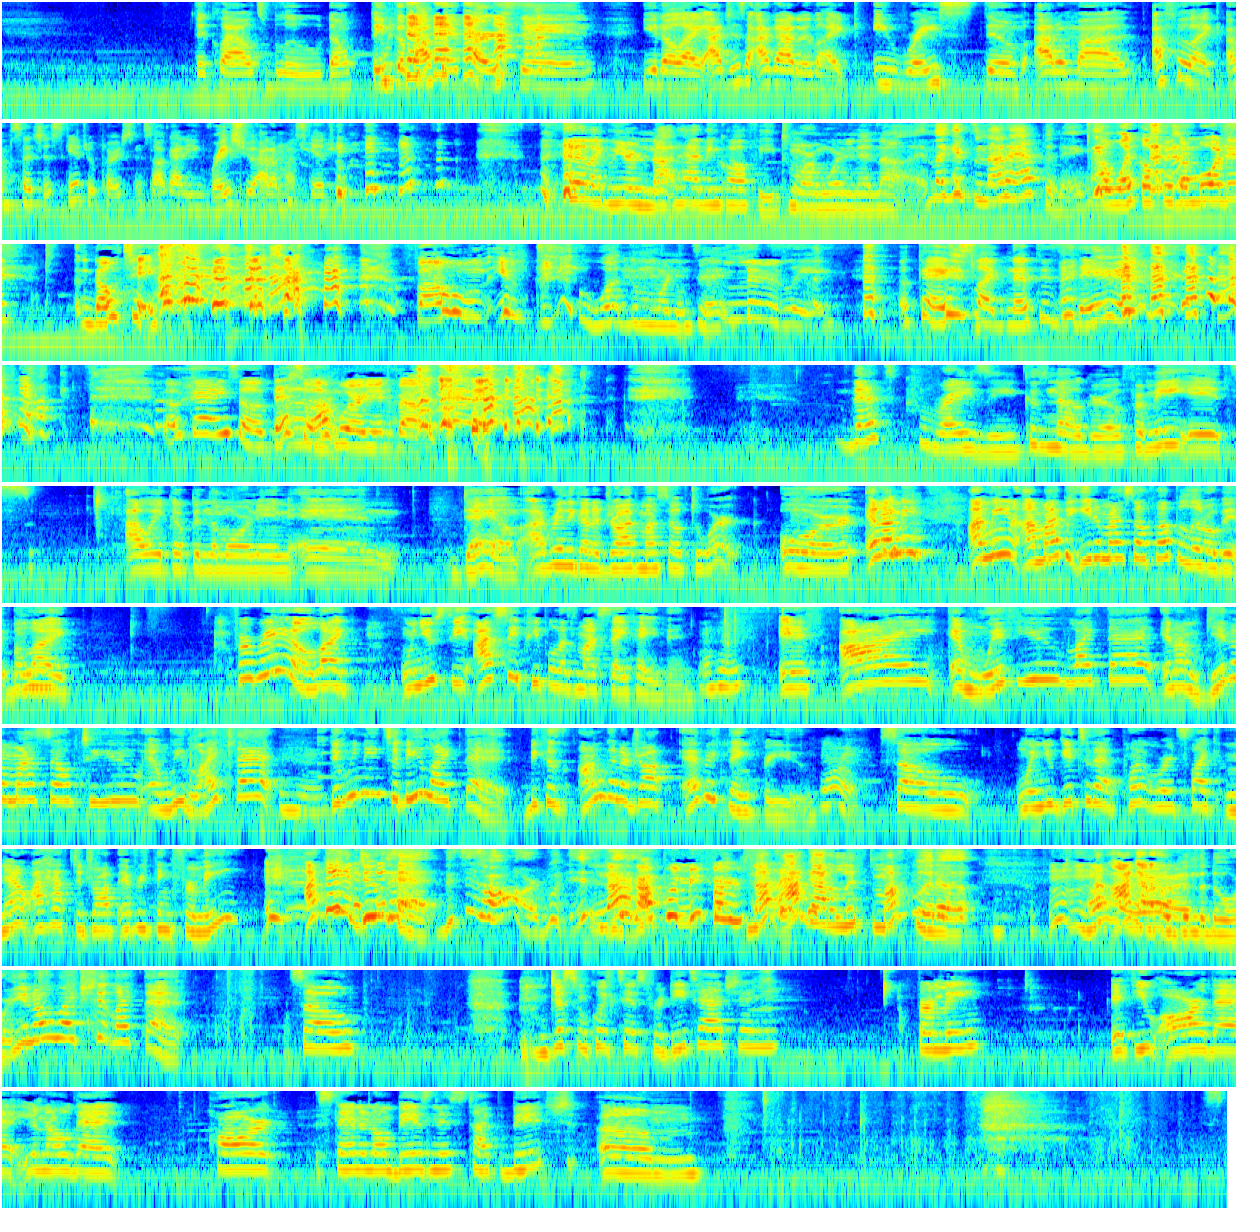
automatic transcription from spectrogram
The clouds blue. Don't think about that person. You know, like I just I gotta like erase them out of my. I feel like I'm such a schedule person, so I gotta erase you out of my schedule. like we are not having coffee tomorrow morning at nine. Like it's not happening. I wake up in the morning. no text. Phone empty. What good morning text? Literally. Okay, it's like nothing's there. okay, so that's what I'm worrying about. That's crazy. Cause no, girl, for me it's I wake up in the morning and damn, I really gotta drive myself to work. Or and I mean I mean I might be eating myself up a little bit, but like for real, like when you see I see people as my safe haven. Mhm. If I am with you like that and I'm giving myself to you and we like that, Mhm. then we need to be like that because I'm gonna drop everything for you. Right. So when you get to that point where it's like now I have to drop everything for me, I can't do that. This is hard. What is Now I this? gotta put me first. Not I gotta lift my foot up. Oh I gotta God. open the door. You know, like shit like that. So, just some quick tips for detaching. For me, if you are that, you know, that hard standing on business type of bitch, um,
